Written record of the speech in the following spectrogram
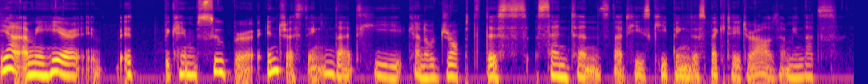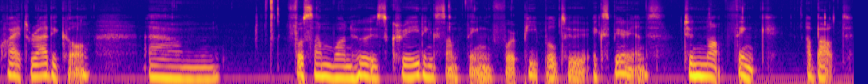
Yeah, I mean, here it, it became super interesting that he kind of dropped this sentence that he's keeping the spectator out. I mean, that's quite radical um, for someone who is creating something for people to experience, to not think about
